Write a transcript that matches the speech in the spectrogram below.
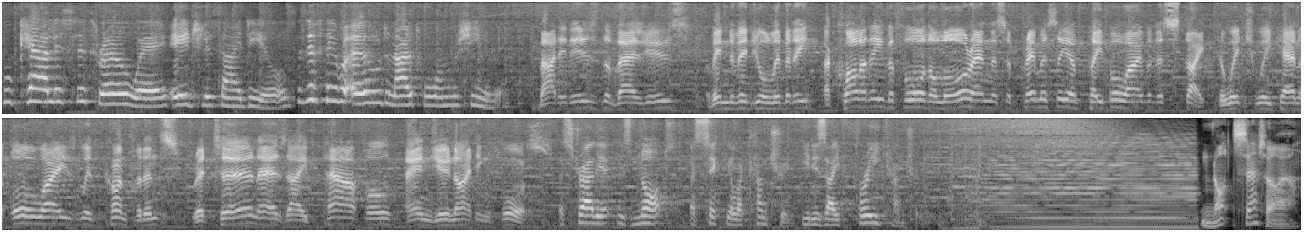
who carelessly throw away ageless ideals as if they were old and outworn machinery. But it is the values of individual liberty, equality before the law, and the supremacy of people over the state to which we can always, with confidence, return as a powerful and uniting force. Australia is not a secular country, it is a free country. Not satire.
